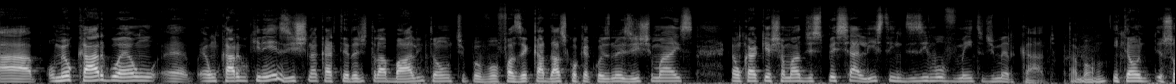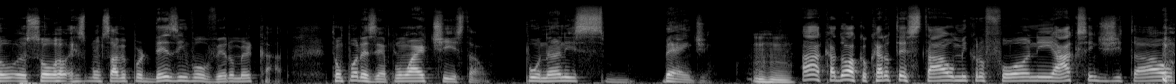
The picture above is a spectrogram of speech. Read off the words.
Ah, o meu cargo é um, é, é um cargo que nem existe na carteira de trabalho, então, tipo, eu vou fazer cadastro, qualquer coisa não existe, mas é um cargo que é chamado de especialista em desenvolvimento de mercado. Tá bom. Então, eu sou, eu sou responsável por desenvolver o mercado. Então, por exemplo, um artista, Punanis Band. Uhum. Ah, Cadoca, eu quero testar o microfone Accent Digital,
